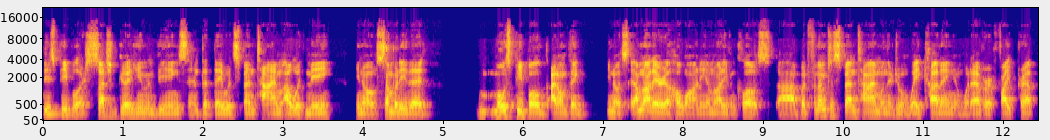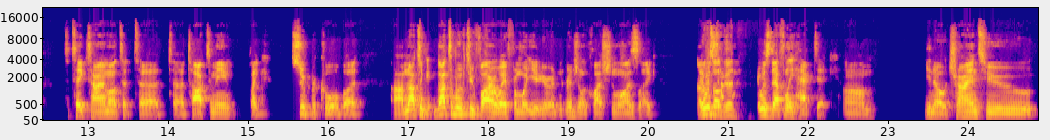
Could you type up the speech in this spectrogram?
these people are such good human beings and that they would spend time out with me you know somebody that most people i don't think you know i'm not ariel helwani i'm not even close uh, but for them to spend time when they're doing weight cutting and whatever fight prep to take time out to, to, to talk to me like super cool but um, not to not to move too far away from what your, your original question was like it was all good. it was definitely hectic um, you know trying to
